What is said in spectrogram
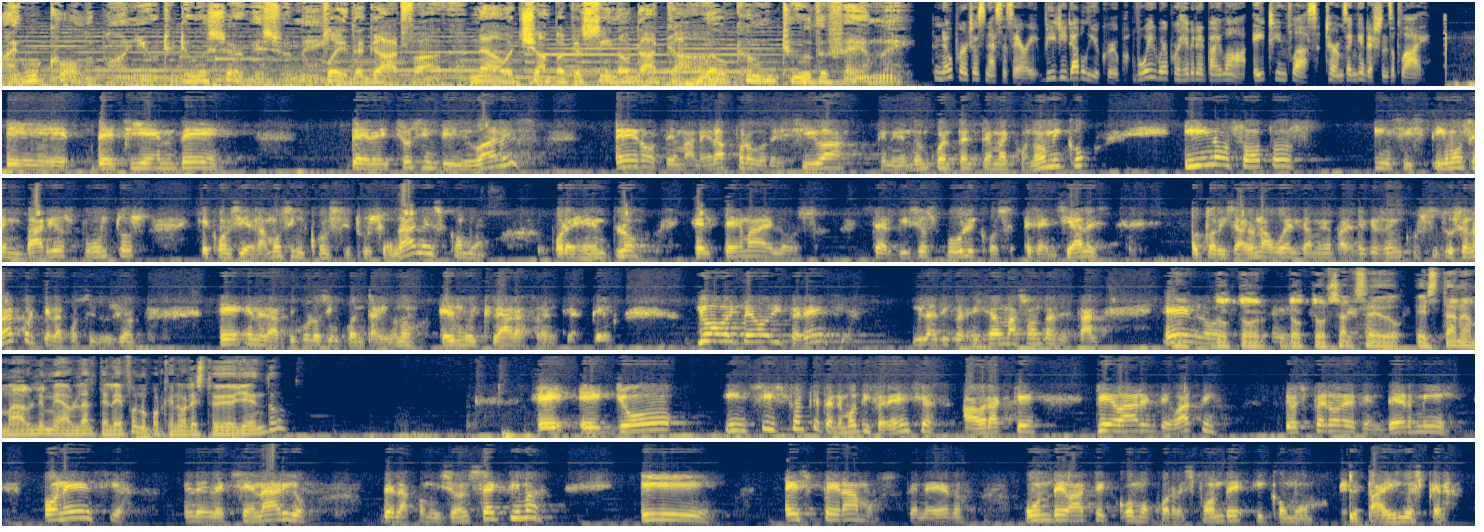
I will call upon you to do a service for me. Play The Godfather now at ChumbaCasino.com. Welcome to the family. No purchase necessary. VGW Group. Void where prohibited by law. 18 plus. Terms and conditions apply. Eh, defiende derechos individuales, pero de manera progresiva, teniendo en cuenta el tema económico. Y nosotros insistimos en varios puntos que consideramos inconstitucionales, como por ejemplo el tema de los servicios públicos esenciales. Autorizar una huelga a mí me parece que eso es inconstitucional porque la Constitución eh, en el artículo 51 es muy clara frente al tema. Yo hoy veo diferencias y las diferencias más hondas están en los... Doctor, eh, doctor Salcedo, ¿es tan amable me habla al teléfono porque no le estoy oyendo? Eh, eh, yo insisto en que tenemos diferencias. Habrá que llevar el debate. Yo espero defender mi ponencia en el escenario de la Comisión Séptima y esperamos tener un debate como corresponde y como el país lo espera.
